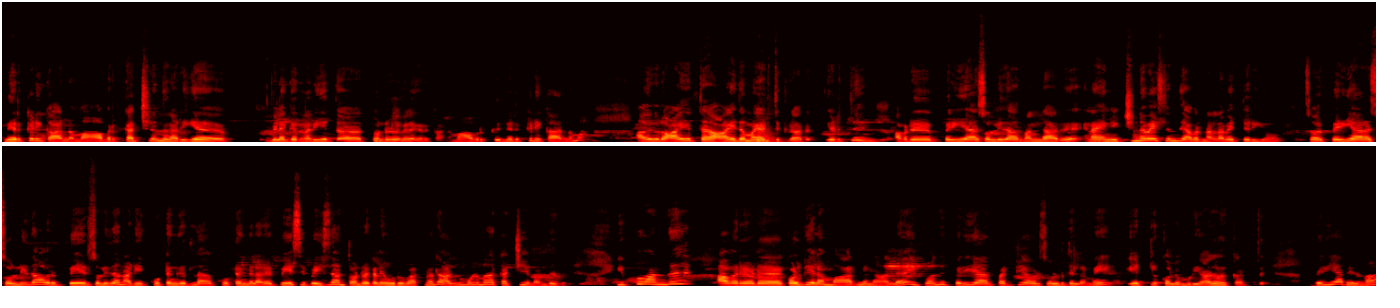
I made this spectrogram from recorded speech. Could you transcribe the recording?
நெருக்கடி காரணமாக அவர் கட்சியிலேருந்து நிறைய விலகிற நிறைய தொண்டர்கள் விலகிற காரணமாக அவருக்கு நெருக்கடி காரணமாக அது ஒரு ஆயுதத்தை ஆயுதமாக எடுத்துக்கிறாரு. எடுத்து அவர் பெரியார் சொல்லி தான் அவர் வந்தார். ஏன்னா எங்களுக்கு சின்ன வயசுலேருந்தே அவர் நல்லாவே தெரியும். ஸோ பெரியாரை சொல்லி தான் அவர் பேர் சொல்லி தான் நிறைய கூட்டங்கள்ல கூட்டங்கள் நிறைய பேசி பேசி தான் தொண்டர்களை உருவாக்குனாரு. அது மூலமாக தான் கட்சியே வந்தது. இப்போ வந்து அவரோட கொள்கையெல்லாம் மாறினனால இப்போ வந்து பெரியார் பற்றி அவர் சொல்றது எல்லாமே ஏற்றுக்கொள்ள முடியாத ஒரு கருத்து. பெரியார் இல்லைன்னா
